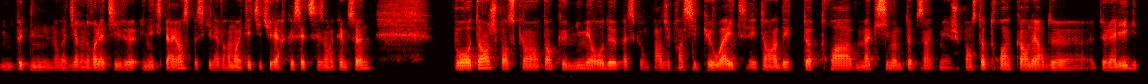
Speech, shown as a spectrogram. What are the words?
une, on va dire une relative inexpérience parce qu'il a vraiment été titulaire que cette saison à Clemson. Pour autant, je pense qu'en tant que numéro 2, parce qu'on part du principe que White étant un des top 3, maximum top 5, mais je pense top 3 corner de, la ligue,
